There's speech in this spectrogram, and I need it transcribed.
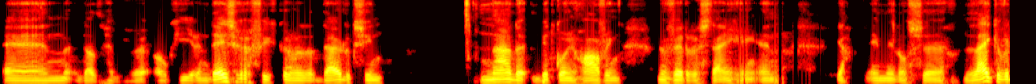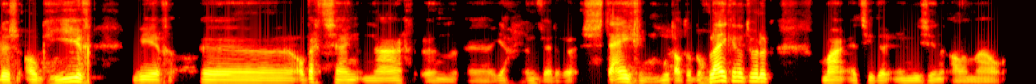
En dat hebben we ook hier in deze grafiek, kunnen we dat duidelijk zien. Na de Bitcoin halving een verdere stijging. En ja, inmiddels uh, lijken we dus ook hier weer uh, op weg te zijn naar een, uh, ja, een verdere stijging. Moet altijd nog blijken natuurlijk, maar het ziet er in die zin allemaal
